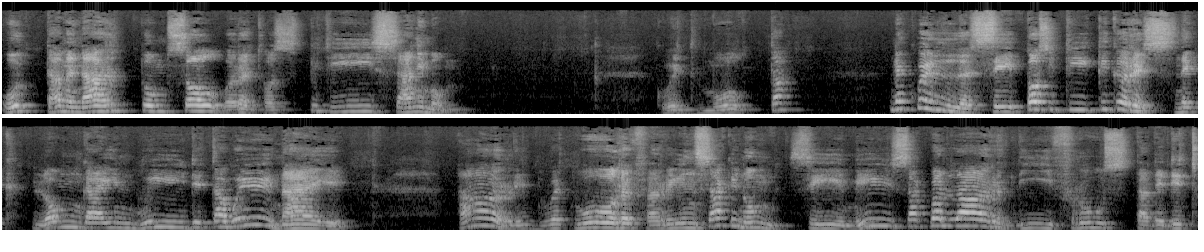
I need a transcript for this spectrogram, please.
ut amenartum solveret hospitis animum. Quid multa nec vel se positi cicaris, nec longain vidit avenae. Ariduet vore ferin sacinum, se me saqualardi frusta dedit,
